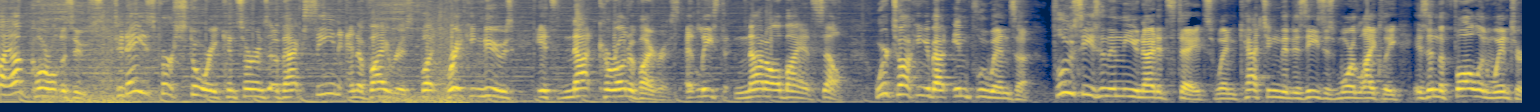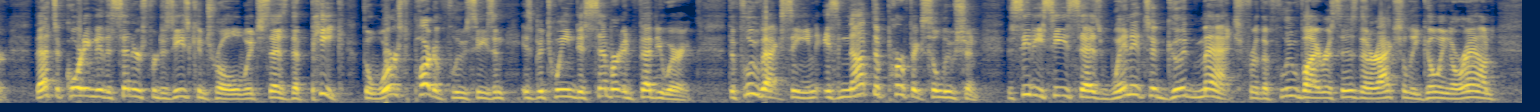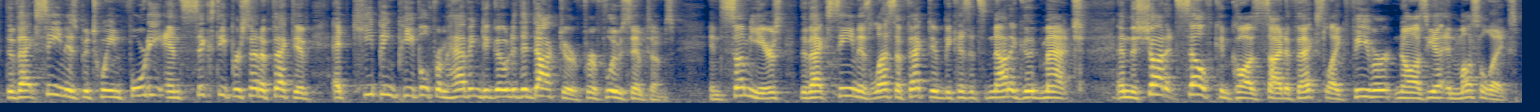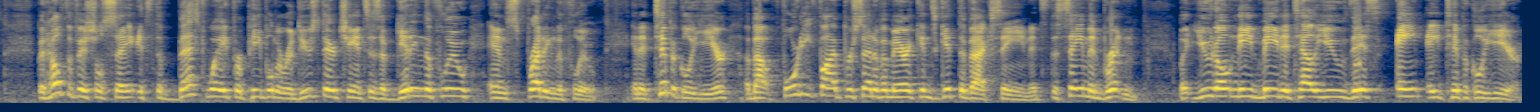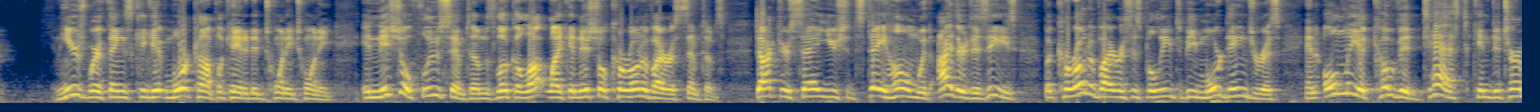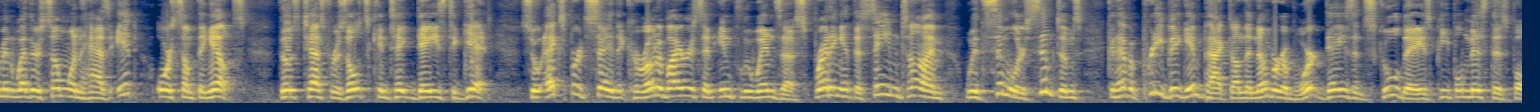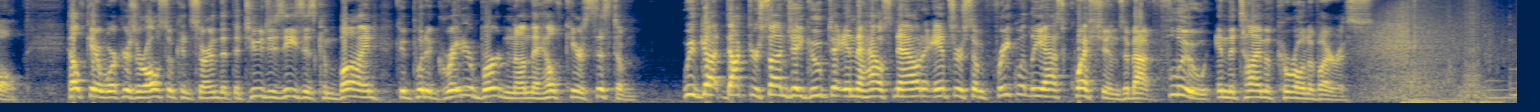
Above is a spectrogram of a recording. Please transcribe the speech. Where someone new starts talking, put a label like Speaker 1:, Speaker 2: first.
Speaker 1: Hi, I'm Carl Azuz. Today's first story concerns a vaccine and a virus, but breaking news, it's not coronavirus, at least not all by itself. We're talking about influenza. Flu season in the United States, when catching the disease is more likely, is in the fall and winter. That's according to the Centers for Disease Control, which says the peak, the worst part of flu season, is between December and February. The flu vaccine is not the perfect solution. The CDC says when it's a good match for the flu viruses that are actually going around, the vaccine is between 40 and 60% effective at keeping people from having to go to the doctor for flu symptoms. In some years, the vaccine is less effective because it's not a good match, and the shot itself can cause side effects like fever, nausea, and muscle aches. But health officials say it's the best way for people to reduce their chances of getting the flu and spreading the flu. In a typical year, about 45% of Americans get the vaccine. It's the same in Britain. But you don't need me to tell you this ain't a typical year. And here's where things can get more complicated in 2020. Initial flu symptoms look a lot like initial coronavirus symptoms. Doctors say you should stay home with either disease, but coronavirus is believed to be more dangerous, and only a COVID test can determine whether someone has it or something else. Those test results can take days to get. So experts say that coronavirus and influenza spreading at the same time with similar symptoms could have a pretty big impact on the number of work days and school days people miss this fall. Healthcare workers are also concerned that the two diseases combined could put a greater burden on the healthcare system. We've got Dr. Sanjay Gupta in the house now to answer some frequently asked questions about flu in the time of coronavirus.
